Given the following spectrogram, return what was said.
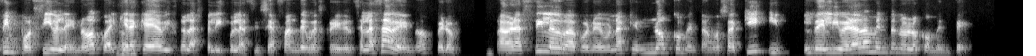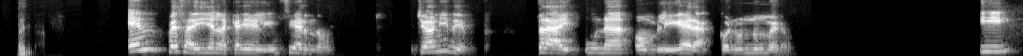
imposible, ¿no? Cualquiera que haya visto las películas y sea fan de Wes Craven se la sabe, ¿no? Pero ahora sí les voy a poner una que no comentamos aquí y deliberadamente no lo comenté. Venga. En Pesadilla en la calle del infierno, Johnny Depp trae una ombliguera con un número. ¿Y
